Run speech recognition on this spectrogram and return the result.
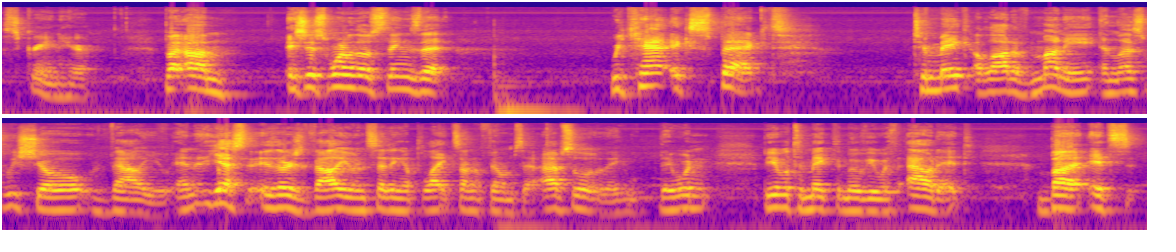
screen here, but um, it's just one of those things that we can't expect to make a lot of money unless we show value. And yes, there's value in setting up lights on a film set. Absolutely, they wouldn't be able to make the movie without it. But it's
